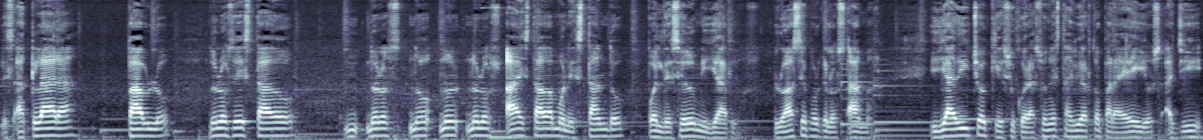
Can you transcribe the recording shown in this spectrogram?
les aclara Pablo, no los he estado no los, no, no, no los ha estado amonestando por el deseo de humillarlos, lo hace porque los ama. Y ya ha dicho que su corazón está abierto para ellos allí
